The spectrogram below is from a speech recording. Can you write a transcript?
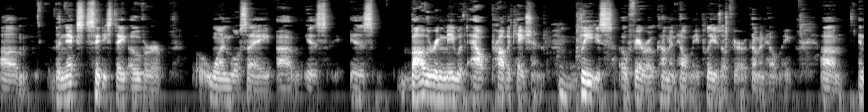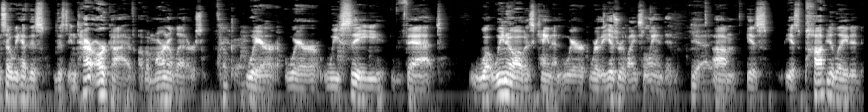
um, the next city state over, one will say, um, is is bothering me without provocation Mhm. please, O Pharaoh, come and help me. Please, O Pharaoh, come and help me. Um, and so we have this this entire archive of Amarna letters okay, where where we see that what we know of as Canaan, where where the Israelites landed, yeah, um, is is populated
